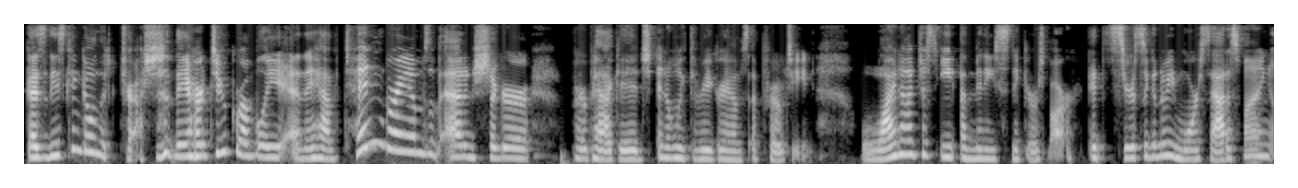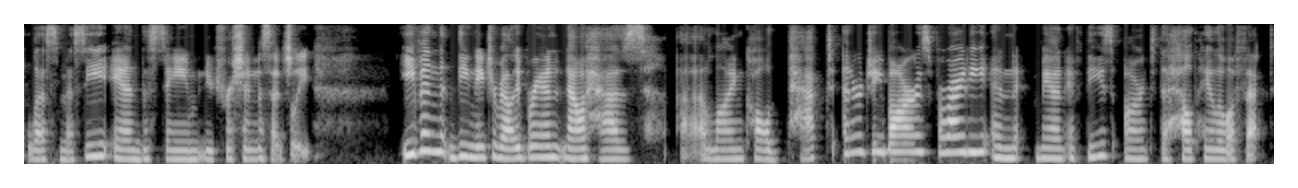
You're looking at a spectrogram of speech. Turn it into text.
Guys, these can go in the trash. They are too crumbly and they have 10 grams of added sugar per package and only 3 grams of protein. Why not just eat a mini Snickers bar? It's seriously going to be more satisfying, less messy, and the same nutrition essentially. Even the Nature Valley brand now has a line called Packed Energy Bars variety. And man, if these aren't the health halo effect,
